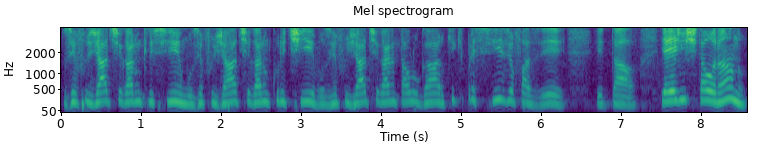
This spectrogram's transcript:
os refugiados chegaram em Criciúma, os refugiados chegaram em Curitiba, os refugiados chegaram em tal lugar, o que, que precisa eu fazer e tal. E aí a gente está orando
